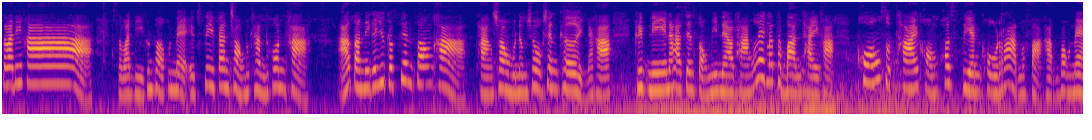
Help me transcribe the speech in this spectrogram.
สวัสดีค่ะ สวัสดีคุณพ่อคุณแม่ FC แฟนช่องทุกท่านทุกคนค่ะอ้าวตอนนี้ก็อยู่กับเซียนซองค่ะ ทางช่องบุญนำโชคเช่นเคยนะคะ คลิปนี้นะคะเซียนซองมีแนวทางเลขรัฐบาลไทยค่ะ โค้งสุดท้ายของพ่อเซียนโคราชมาฝากค่ะคุณพ่อคุณแม่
